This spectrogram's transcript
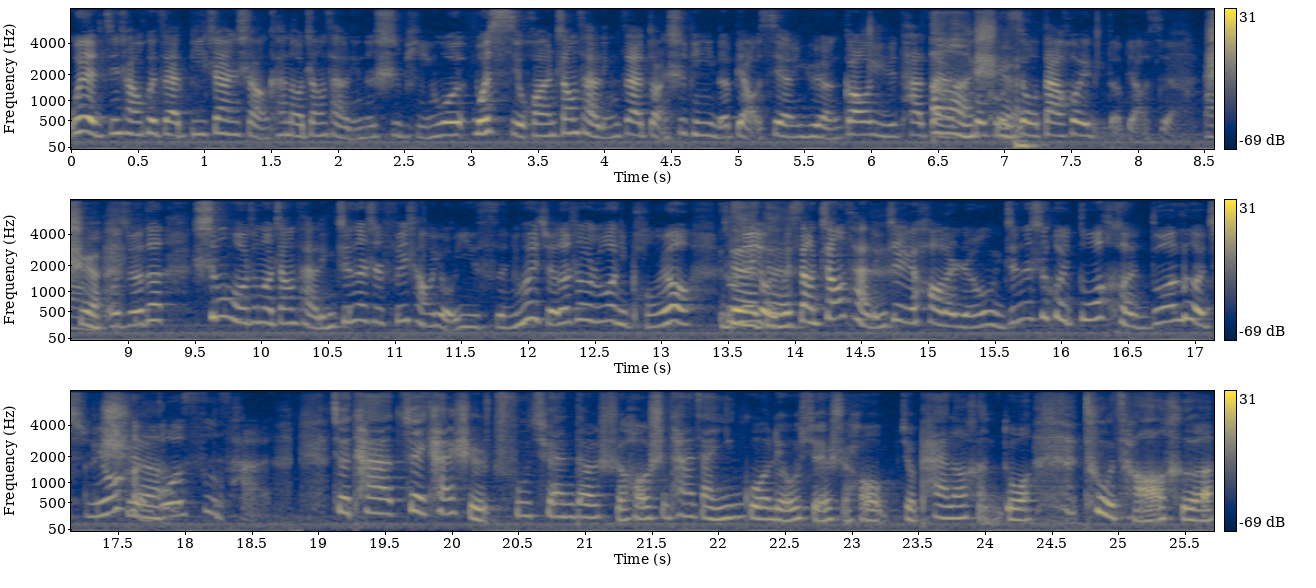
我也经常会在 B 站上看到张彩玲的视频，我我喜欢张彩玲在短视频里的表现，远高于她在啊脱口秀大会里的表现。嗯是我觉得生活中的张彩玲真的是非常有意思。你会觉得说，如果你朋友中间有一个像张彩玲这一号的人物，你真的是会多很多乐趣，你有很多素材。就他最开始出圈的时候，是他在英国留学时候就拍了很多吐槽和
